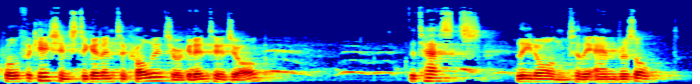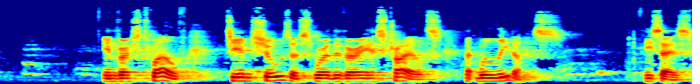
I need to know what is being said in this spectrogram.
qualifications to get into college or get into a job. The tests lead on to the end result. In verse 12, James shows us where the various trials that will lead us. He says,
